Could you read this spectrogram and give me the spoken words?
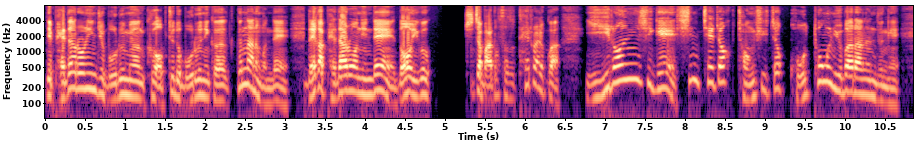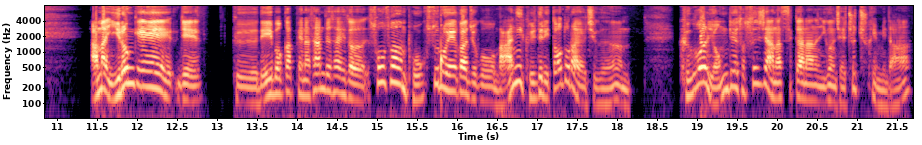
이제 배달원인 줄 모르면 그 업주도 모르니까 끝나는 건데 내가 배달원인데 너 이거 진짜 맛없어서 테러할 거야. 이런 식의 신체적, 정신적 고통을 유발하는 등의 아마 이런 게 이제 그 네이버 카페나 사람들 사이에서 소소한 복수로 해가지고 많이 글들이 떠돌아요, 지금. 그걸 염두에서 쓰지 않았을까라는 이건 제 추측입니다.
